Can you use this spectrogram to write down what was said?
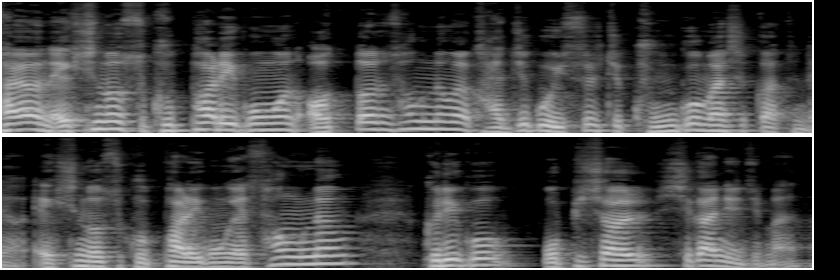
과연 엑시노스 9820은 어떤 성능을 가지고 있을지 궁금하실 것 같은데요. 엑시노스 9820의 성능 그리고 오피셜 시간이지만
